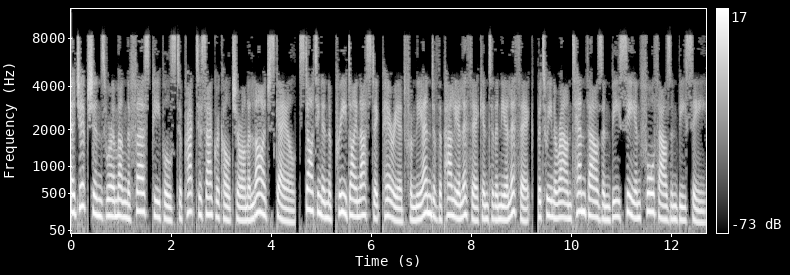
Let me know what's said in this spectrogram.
Egyptians were among the first peoples to practice agriculture on a large scale, starting in the pre-dynastic period from the end of the Paleolithic into the Neolithic, between around 10,000 BC and 4000 BC.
